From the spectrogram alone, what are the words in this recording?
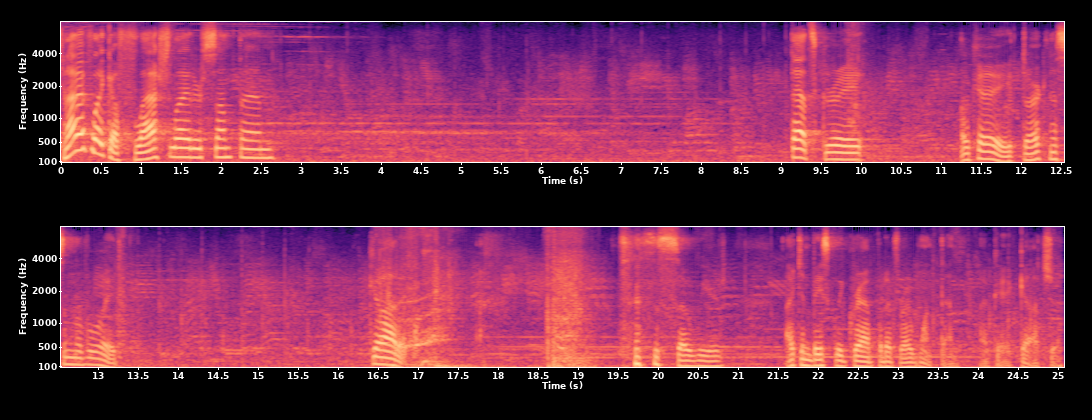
Can I have like a flashlight or something? That's great. Okay, darkness in the void. Got it. this is so weird. I can basically grab whatever I want then. Okay, gotcha.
